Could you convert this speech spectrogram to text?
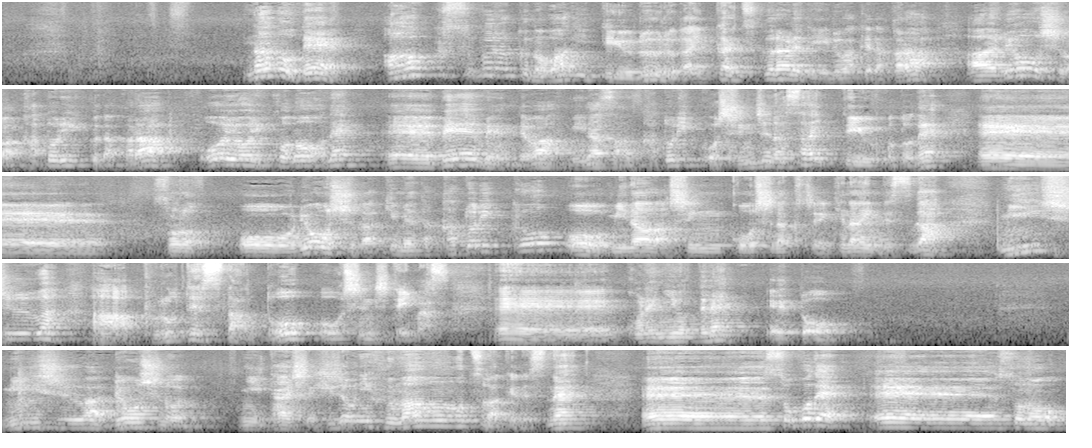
なのでアウクスブルクの和議っていうルールが一回作られているわけだからあ領主はカトリックだからおいおいこのね、えー、米面では皆さんカトリックを信じなさいっていうことで、えー、そのお領主が決めたカトリックを皆は信仰しなくちゃいけないんですが民衆はあプロテスタントを信じています、えー、これによってね、えーと民衆は領主のに対して非常に不満を持つわけですね、えー、そこで、えー、その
